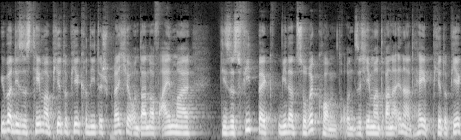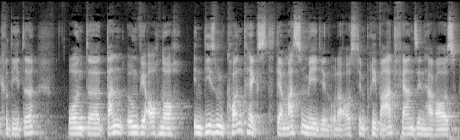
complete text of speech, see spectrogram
über dieses Thema Peer-to-Peer-Kredite spreche und dann auf einmal dieses Feedback wieder zurückkommt und sich jemand dran erinnert, hey, Peer-to-Peer-Kredite und äh, dann irgendwie auch noch in diesem Kontext der Massenmedien oder aus dem Privatfernsehen heraus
